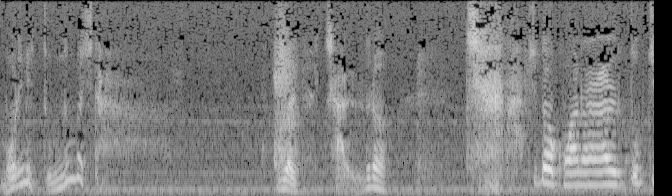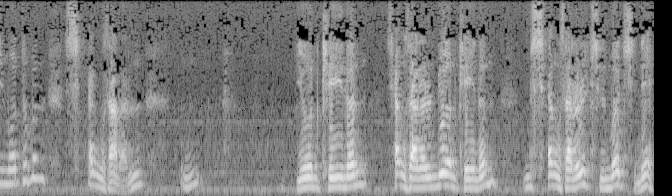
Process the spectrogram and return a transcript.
모림이 뚫는 것이다. 이걸 잘 들어. 참합지도 공안 하나를 뚫지 못하면 생사는, 음? 연케이는, 생사를 면케이는 생사를 짊어지네.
